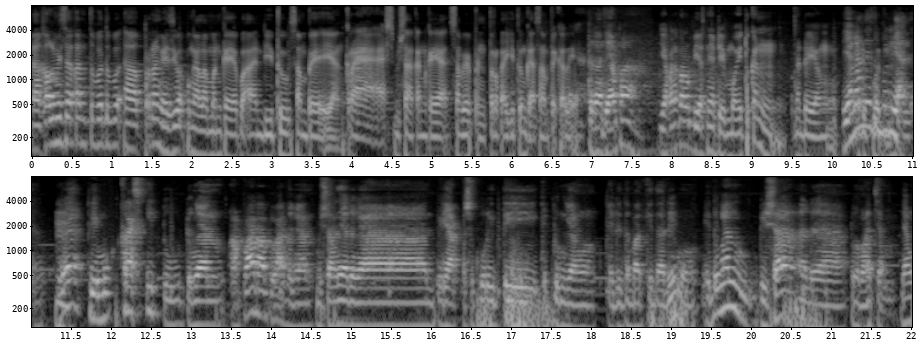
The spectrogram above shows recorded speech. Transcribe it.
Nah kalau misalkan teman-teman eh, pernah nggak sih Pak pengalaman kayak Pak Andi itu sampai yang crash, misalkan kayak sampai bentrok kayak gitu nggak sampai kali ya? Dengan siapa? Ya kan kalau biasanya demo itu kan ada yang Ya kan itu pilihan ya. Ya, demo crash itu dengan aparat lah, dengan misalnya dengan pihak security gedung yang jadi tempat kita demo, itu kan bisa ada dua macam. Yang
